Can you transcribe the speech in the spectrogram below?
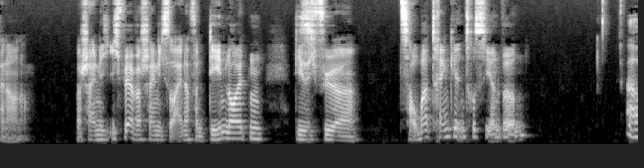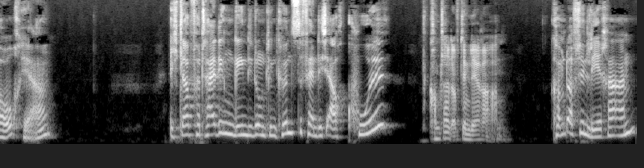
Keine Ahnung. Wahrscheinlich, ich wäre wahrscheinlich so einer von den Leuten, die sich für Zaubertränke interessieren würden. Auch, ja. Ich glaube, Verteidigung gegen die dunklen Künste fände ich auch cool. Kommt halt auf den Lehrer an. Kommt auf den Lehrer an.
